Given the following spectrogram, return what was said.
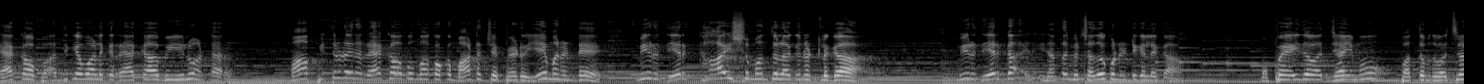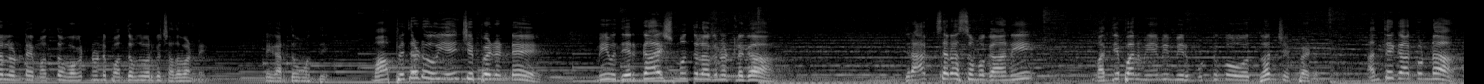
రేఖాబు అందుకే వాళ్ళకి రేఖాబీయులు అంటారు. మా పితరుడైన రేఖాబు మాకు ఒక మాట చెప్పాడు. ఏమనంటే మీరు దీర్ఘాయుషమంతులగినట్లుగా మీరు దీర్ఘ ఇదంతా మీరు చదువుకుని ఇంటికి వెళ్ళాక ముప్పై ఐదో అధ్యాయము పంతొమ్మిది వచనాలు ఉంటాయి. మొత్తం ఒకటి నుండి పంతొమ్మిది వరకు చదవండి. మీకు అర్థమవుద్ది. మా పితడు ఏం చెప్పాడంటే మేము దీర్ఘాయుష్మంతులు అగినట్లుగా ద్రాక్షరసము కానీ మద్యపానం ఏమీ మీరు ముట్టుకోవద్దు అని చెప్పాడు. అంతేకాకుండా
